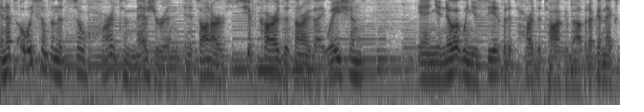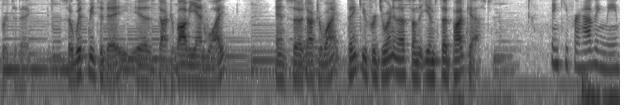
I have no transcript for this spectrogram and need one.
and that's always something that's so hard to measure. And, and it's on our shift cards, it's on our evaluations, and you know it when you see it, but it's hard to talk about. But I've got an expert today. So with me today is Dr. Bobby Ann White. And so, Dr. White, thank you for joining us on the EM Stud podcast. Thank you for having me.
